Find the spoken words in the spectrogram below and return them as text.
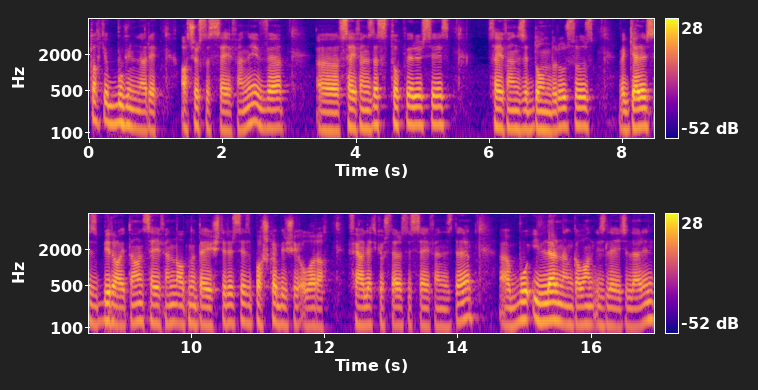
Tutaq ki, bu günləri açırsınız səhifəni və ə, e, səhifənizdə stop verirsiniz, səhifənizi dondurursunuz və gəlirsiniz 1 aydan səhifənin adını dəyişdirirsiniz, başqa bir şey olaraq fəaliyyət göstərirsiniz səhifənizdə, bu illərlə qalan izləyicilərin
